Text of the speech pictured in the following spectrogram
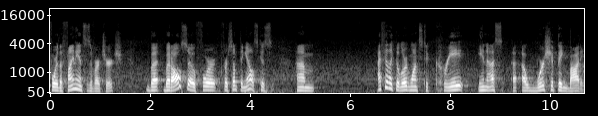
for the finances of our church, but but also for for something else because um, I feel like the Lord wants to create in us a, a worshiping body.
